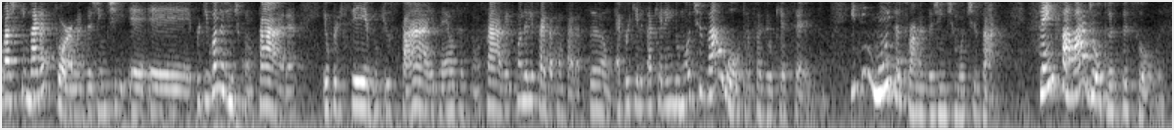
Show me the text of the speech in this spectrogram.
Eu acho que tem várias formas da gente. É, é, porque quando a gente compara, eu percebo que os pais, né, os responsáveis, quando ele faz a comparação, é porque ele está querendo motivar o outro a fazer o que é certo. E tem muitas formas da gente motivar, sem falar de outras pessoas.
